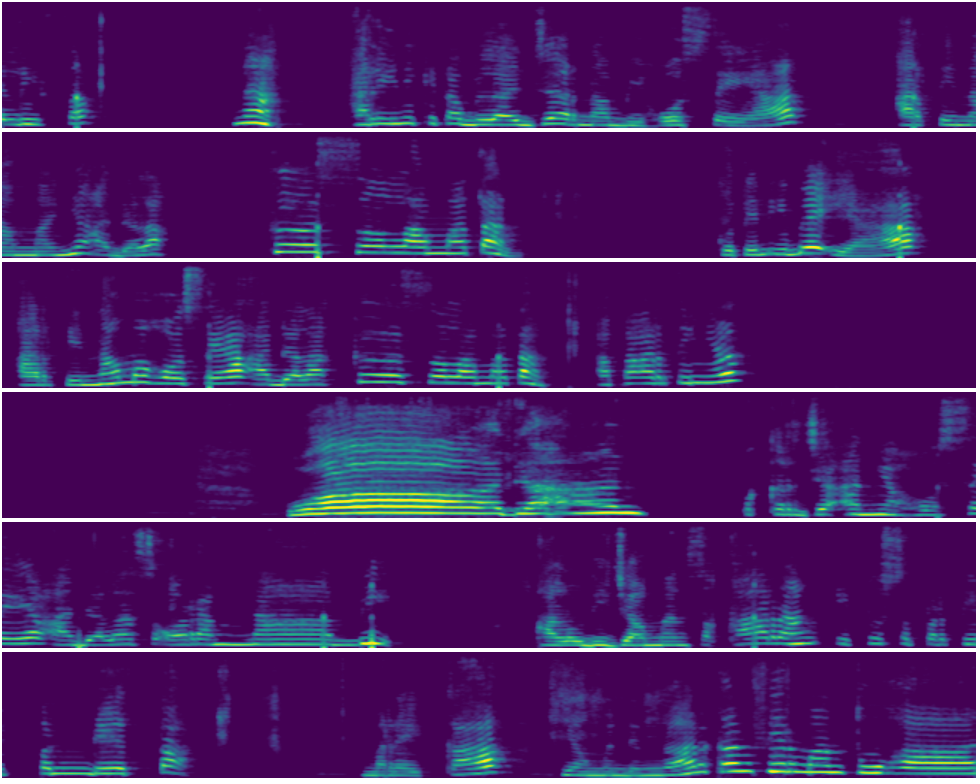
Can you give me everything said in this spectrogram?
Elisa. Nah, Hari ini kita belajar Nabi Hosea, arti namanya adalah keselamatan. Ikutin Ibe ya, arti nama Hosea adalah keselamatan. Apa artinya? Wah, dan pekerjaannya Hosea adalah seorang nabi. Kalau di zaman sekarang itu seperti pendeta. Mereka yang mendengarkan firman Tuhan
